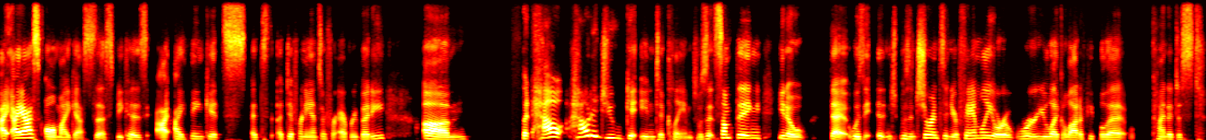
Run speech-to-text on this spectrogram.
I, I ask all my guests this because I, I think it's it's a different answer for everybody. Um, but how how did you get into claims? Was it something you know that was was insurance in your family or were you like a lot of people that kind of just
